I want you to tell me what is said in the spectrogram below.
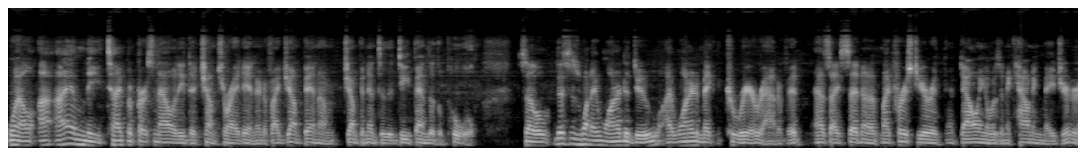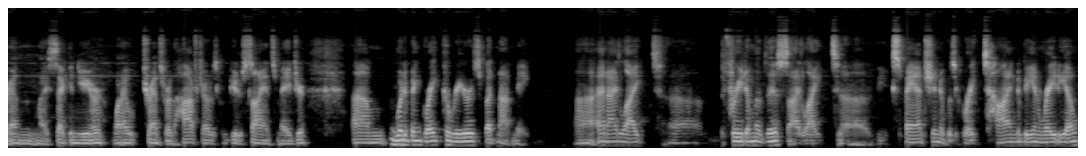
Well, I, I, am the type of personality that jumps right in, and if I jump in, I'm jumping into the deep end of the pool. So this is what I wanted to do. I wanted to make a career out of it. As I said, uh, my first year at, at, Dowling, I was an accounting major, and my second year, when I transferred to Hofstra, I was a computer science major. Um, would have been great careers, but not me. Uh, and I liked uh, the freedom of this. I liked uh, the expansion. It was a great time to be in radio.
